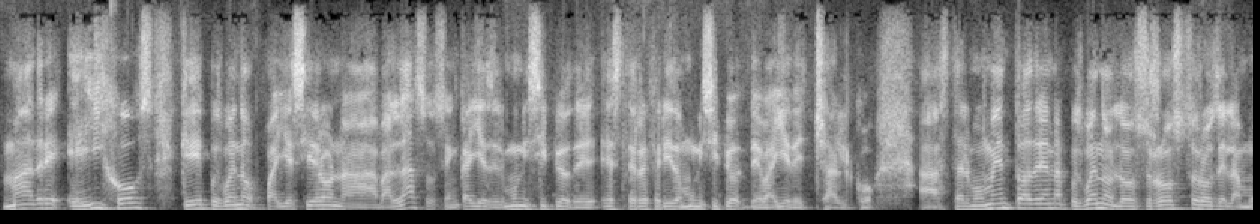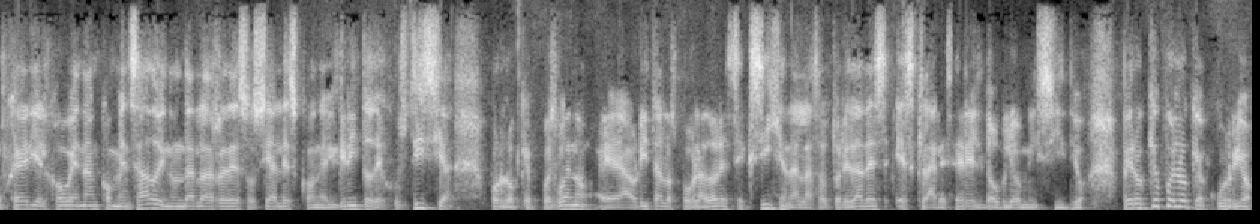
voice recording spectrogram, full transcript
madre e hijos que, pues bueno, fallecieron a balazos en calles del municipio de este referido municipio de Valle de Chalco. Hasta el momento, Adriana, pues bueno, los rostros de la mujer y el joven han comenzado a inundar las redes sociales con el grito de justicia por lo que, pues bueno, eh, ahorita los pobladores exigen a las autoridades esclarecer el doble homicidio. Pero, ¿qué fue lo que ocurrió?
